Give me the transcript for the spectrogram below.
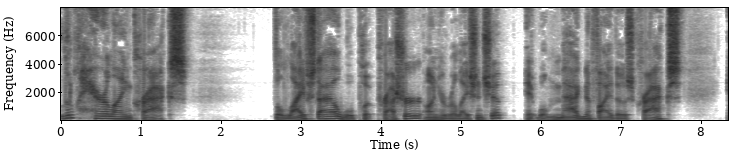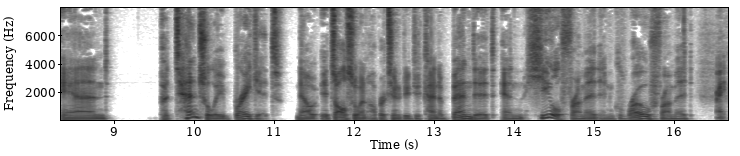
little hairline cracks the lifestyle will put pressure on your relationship. It will magnify those cracks and potentially break it. Now it's also an opportunity to kind of bend it and heal from it and grow from it. Right.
